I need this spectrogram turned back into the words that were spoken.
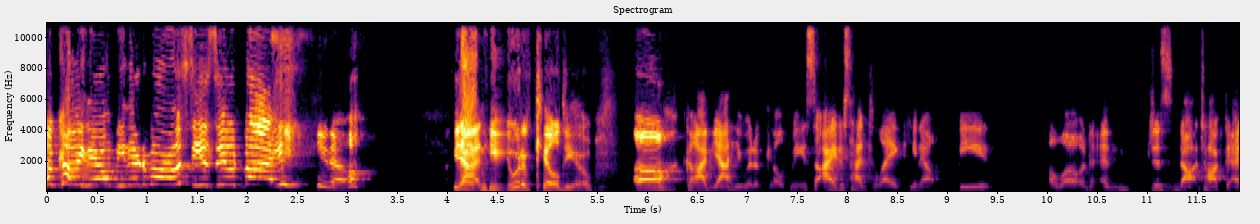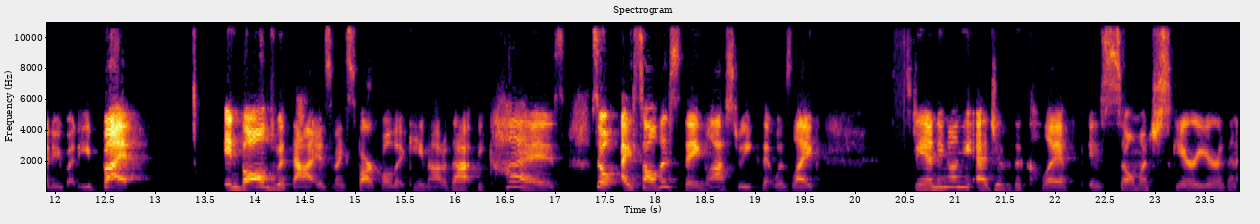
I'm coming there, I'll be there tomorrow. See you soon. Bye. You know. Yeah, and he would have killed you. Oh God, yeah, he would have killed me. So I just had to like, you know, be alone and just not talk to anybody. But involved with that is my sparkle that came out of that because so I saw this thing last week that was like standing on the edge of the cliff is so much scarier than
